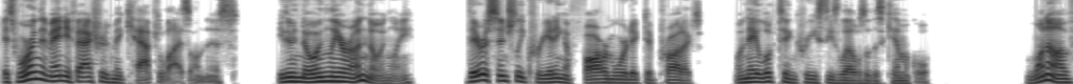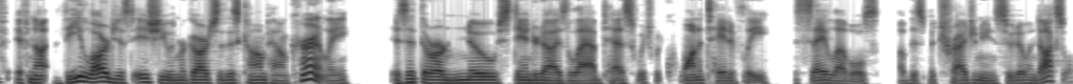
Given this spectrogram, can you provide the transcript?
It's worrying that manufacturers may capitalize on this, either knowingly or unknowingly. They're essentially creating a far more addictive product when they look to increase these levels of this chemical. One of, if not the largest issue in regards to this compound currently, is that there are no standardized lab tests which would quantitatively say levels of this mitragynine pseudoindoxil.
